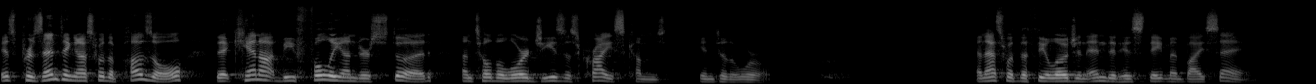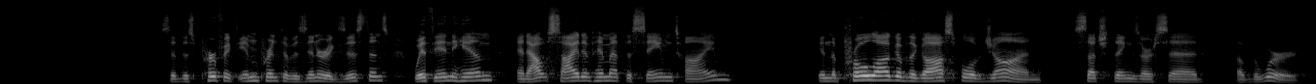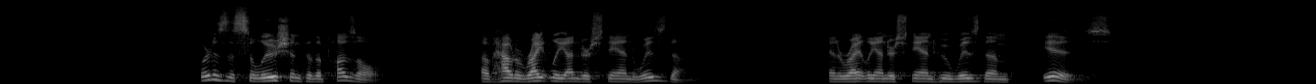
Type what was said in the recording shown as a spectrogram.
It's presenting us with a puzzle that cannot be fully understood until the Lord Jesus Christ comes into the world. And that's what the theologian ended his statement by saying. Said, This perfect imprint of his inner existence within him and outside of him at the same time. In the prologue of the Gospel of John, such things are said of the Word. Where is the solution to the puzzle of how to rightly understand wisdom and rightly understand who wisdom is?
